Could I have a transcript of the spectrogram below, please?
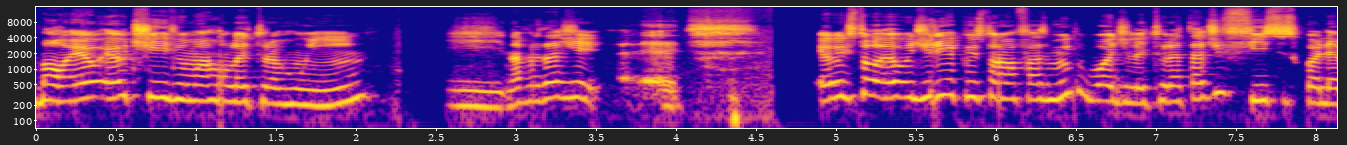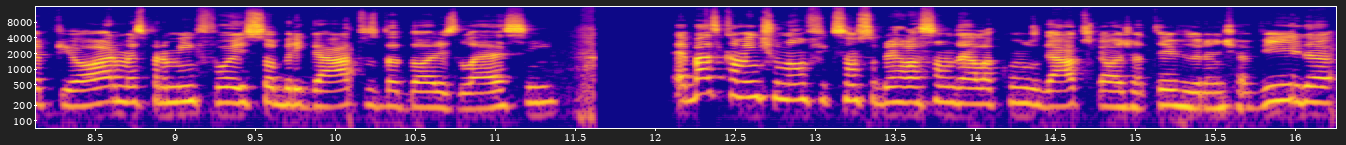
Bom, eu, eu tive uma leitura ruim. E, na verdade, é, eu estou, eu diria que eu estou numa fase muito boa de leitura, é até difícil escolher a pior, mas para mim foi sobre gatos da Doris Lessing. É basicamente uma não ficção sobre a relação dela com os gatos que ela já teve durante a vida.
